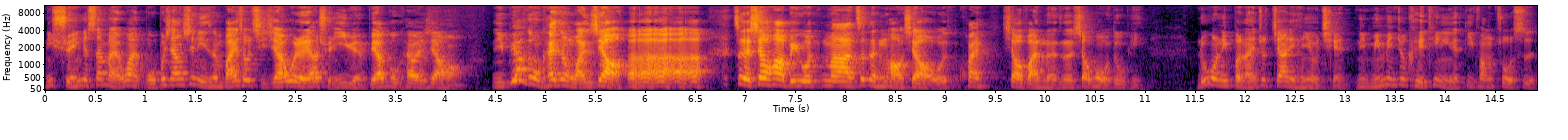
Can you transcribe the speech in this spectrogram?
你选一个三百万，我不相信你什么白手起家，为了要选议员，不要跟我开玩笑哦，你不要跟我开这种玩笑，哈哈哈哈，这个笑话比我妈真的很好笑，我快笑翻了，真的笑破我肚皮。如果你本来就家里很有钱，你明明就可以替你的地方做事，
